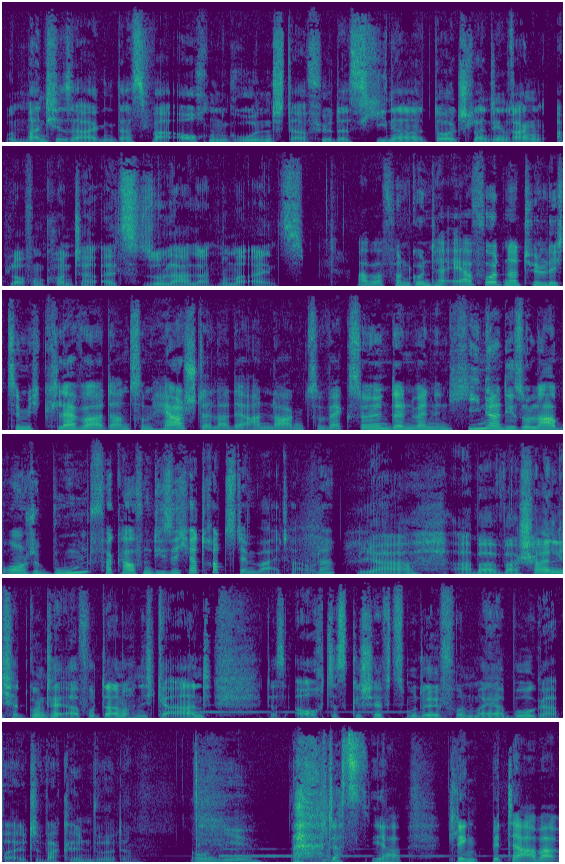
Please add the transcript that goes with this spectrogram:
Und manche sagen, das war auch ein Grund dafür, dass China Deutschland den Rang ablaufen konnte als Solarland Nummer eins. Aber von Gunther Erfurt natürlich ziemlich clever, dann zum Hersteller der Anlagen zu wechseln, denn wenn in China die Solarbranche boomt, verkaufen die sich ja trotzdem weiter, oder? Ja, aber wahrscheinlich hat Gunther Erfurt da noch nicht geahnt, dass auch das Geschäftsmodell von Meyer Burger bald wackeln würde. Oh je. Das ja, klingt bitter, aber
